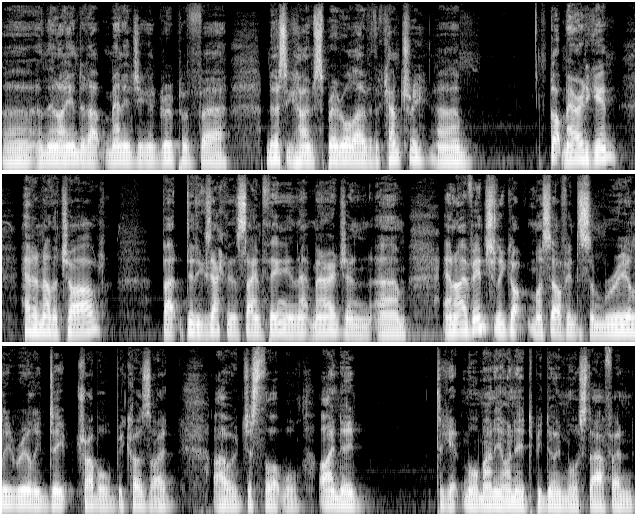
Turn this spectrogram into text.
Uh, and then I ended up managing a group of uh, nursing homes spread all over the country. Um, got married again, had another child, but did exactly the same thing in that marriage. And, um, and I eventually got myself into some really, really deep trouble because I, I just thought, well, I need to get more money. I need to be doing more stuff, and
